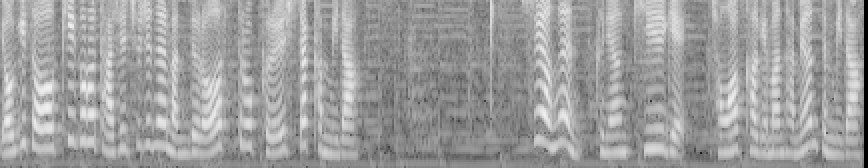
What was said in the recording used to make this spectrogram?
여기서 킥으로 다시 추진을 만들어 스트로크를 시작합니다. 수영은 그냥 길게 정확하게만 하면 됩니다.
